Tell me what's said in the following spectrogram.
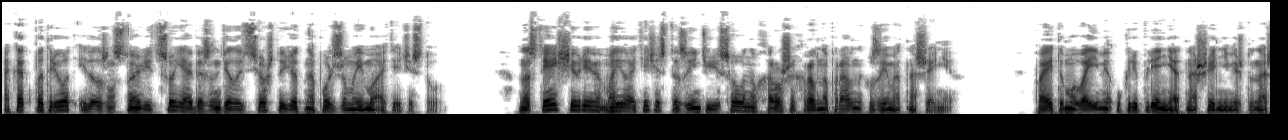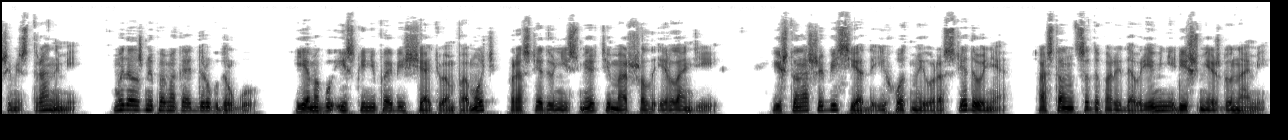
А как патриот и должностное лицо я обязан делать все, что идет на пользу моему Отечеству. В настоящее время мое Отечество заинтересовано в хороших равноправных взаимоотношениях. Поэтому во имя укрепления отношений между нашими странами мы должны помогать друг другу. Я могу искренне пообещать вам помочь в расследовании смерти маршала Ирландии, и что наши беседы и ход моего расследования останутся до поры до времени лишь между нами.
